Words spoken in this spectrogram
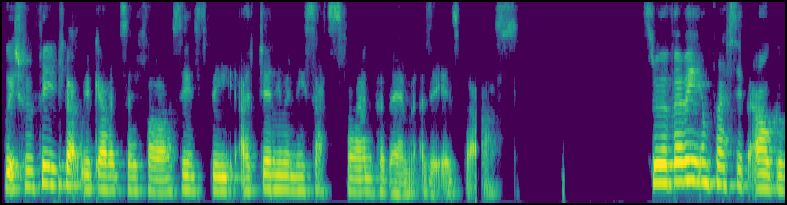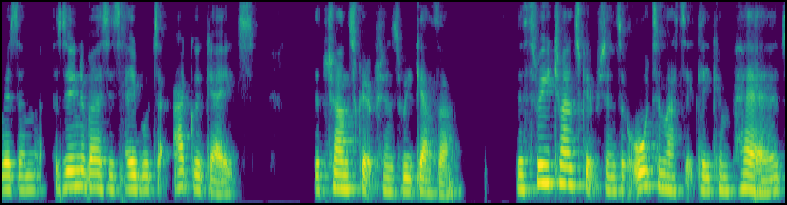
which from feedback we've gathered so far seems to be as genuinely satisfying for them as it is for us. Through a very impressive algorithm, Zooniverse is able to aggregate the transcriptions we gather. The three transcriptions are automatically compared,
